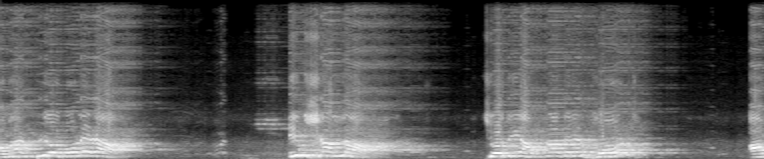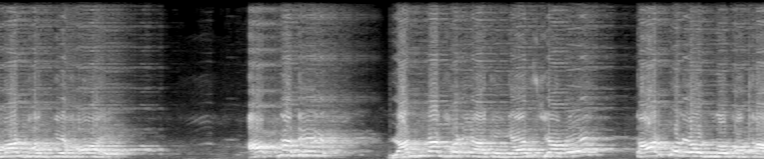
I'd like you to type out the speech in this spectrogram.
আমার প্রিয় বোনেরা ইনশাল্লাহ যদি আপনাদের ভোট আমার ভাগ্যে হয় আপনাদের রান্নাঘরে আগে গ্যাস যাবে তারপরে অন্য কথা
